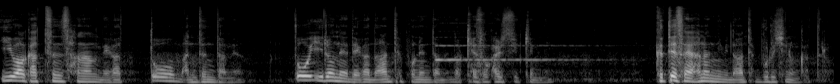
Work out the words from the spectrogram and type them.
이와 같은 상황 내가 또 만든다면 또 이런 애 내가 너한테 보낸다면 너 계속 할 수 있겠니? 그때서야 하나님이 나한테 물으시는 것 같더라고.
